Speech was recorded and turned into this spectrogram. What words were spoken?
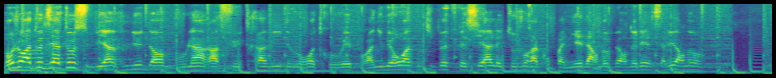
Bonjour à toutes et à tous, bienvenue dans Poulain Rafut. Ravi de vous retrouver pour un numéro un petit peu spécial et toujours accompagné d'Arnaud Beurdelet. Salut Arnaud.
